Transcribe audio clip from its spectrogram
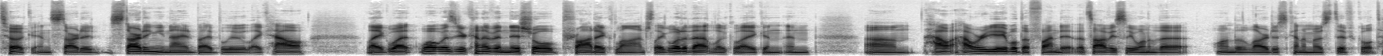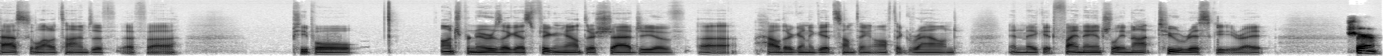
took and started starting United by Blue? Like how, like what what was your kind of initial product launch? Like what did that look like, and and um, how how were you able to fund it? That's obviously one of the one of the largest kind of most difficult tasks a lot of times if if uh, people entrepreneurs i guess figuring out their strategy of uh, how they're going to get something off the ground and make it financially not too risky right? Sure.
